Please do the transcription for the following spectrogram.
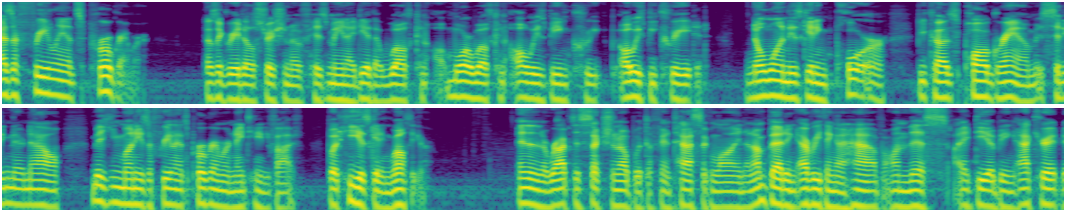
as a freelance programmer. That's a great illustration of his main idea that wealth can more wealth can always be always be created. No one is getting poorer because Paul Graham is sitting there now making money as a freelance programmer in 1985, but he is getting wealthier. And then to wrap this section up with a fantastic line, and I'm betting everything I have on this idea being accurate.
